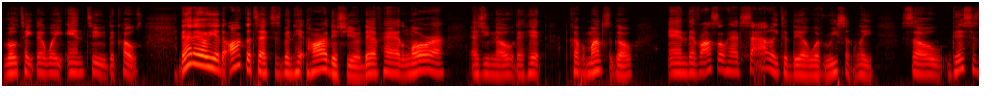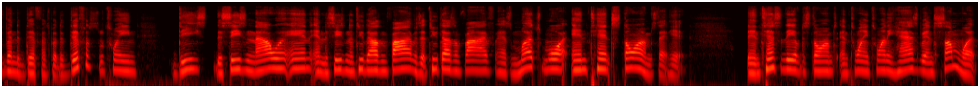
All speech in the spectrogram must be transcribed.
rotate their way into the coast. That area, the Architects, has been hit hard this year. They've had Laura as you know, that hit a couple months ago. And they've also had Sally to deal with recently. So this has been the difference. But the difference between these the season now we're in and the season of 2005 is that 2005 has much more intense storms that hit. The intensity of the storms in 2020 has been somewhat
